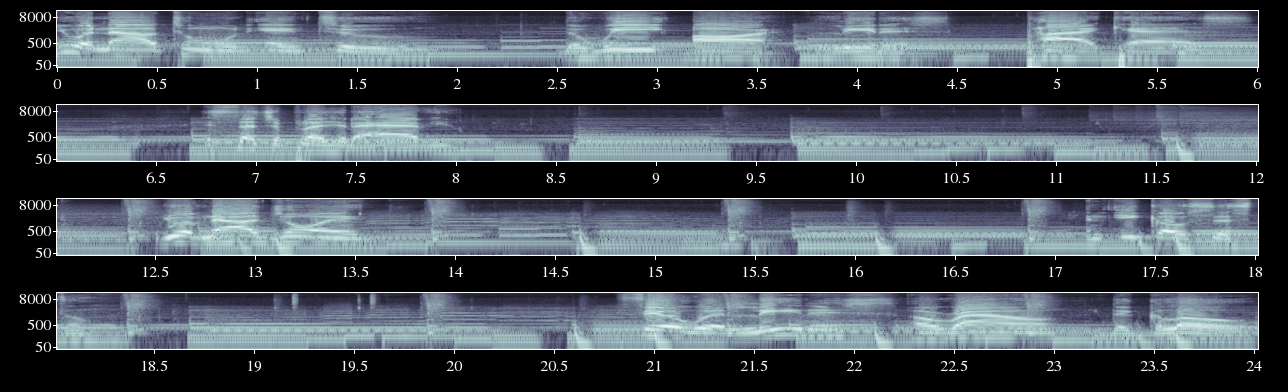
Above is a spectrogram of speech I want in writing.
you are now tuned into the We Are Leaders podcast. It's such a pleasure to have you. You have now joined an ecosystem filled with leaders around the globe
